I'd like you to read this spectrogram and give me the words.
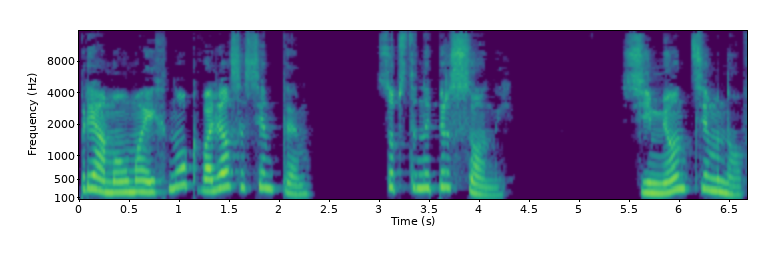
Прямо у моих ног валялся Семтем, собственной персоной. Семен Темнов,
